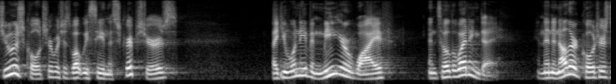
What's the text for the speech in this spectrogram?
Jewish culture, which is what we see in the scriptures, like you wouldn't even meet your wife until the wedding day. And then in other cultures,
